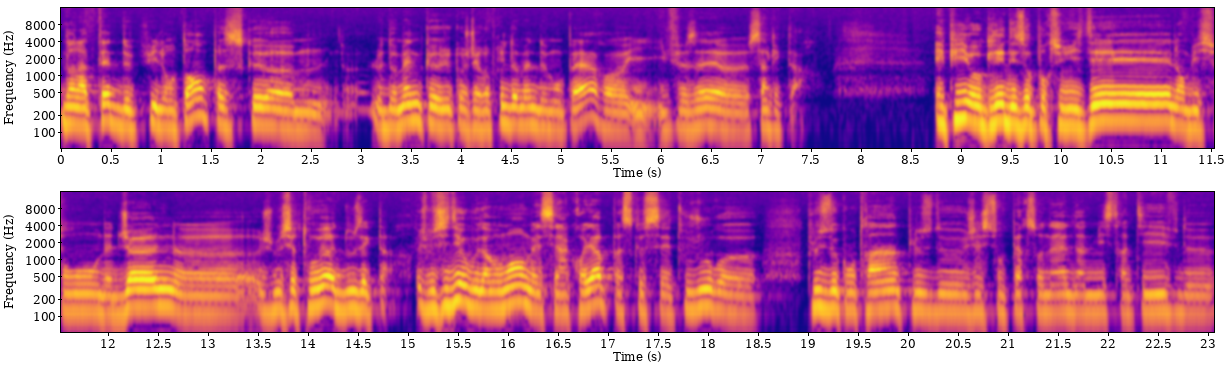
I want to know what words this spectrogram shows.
dans la tête depuis longtemps parce que euh, le domaine, que, quand j'ai repris le domaine de mon père, euh, il, il faisait euh, 5 hectares. Et puis, au gré des opportunités, l'ambition d'être jeune, euh, je me suis retrouvé à 12 hectares. Je me suis dit au bout d'un moment, mais c'est incroyable parce que c'est toujours euh, plus de contraintes, plus de gestion de personnel, d'administratif. De...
